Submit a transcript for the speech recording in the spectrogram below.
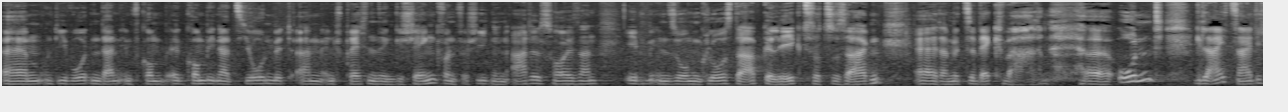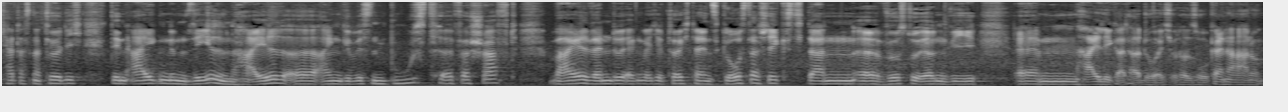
Ähm, und die wurden dann in Kombination mit einem entsprechenden Geschenk von verschiedenen Adelshäusern eben in so einem Kloster abgelegt sozusagen, äh, damit sie weg waren. Äh, und gleichzeitig hat das natürlich den eigenen Seelen Seelenheil äh, einen gewissen Boost äh, verschafft, weil wenn du irgendwelche Töchter ins Kloster schickst, dann äh, wirst du irgendwie ähm, Heiliger dadurch oder so, keine Ahnung.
